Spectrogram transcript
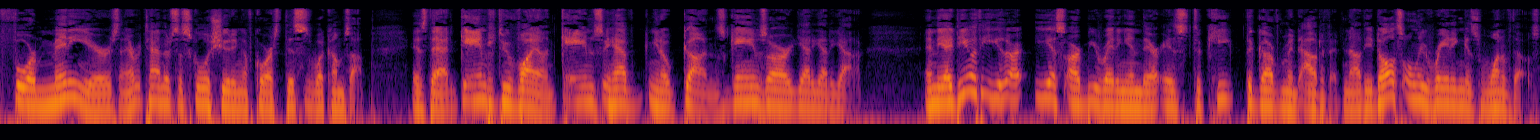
for many years, and every time there's a school shooting, of course, this is what comes up: is that games are too violent, games have you know guns, games are yada yada yada. And the idea with the ESRB rating in there is to keep the government out of it. Now the adults only rating is one of those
